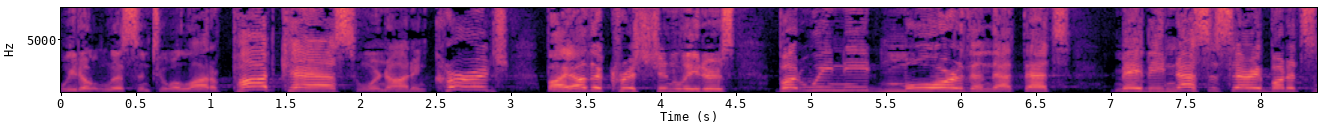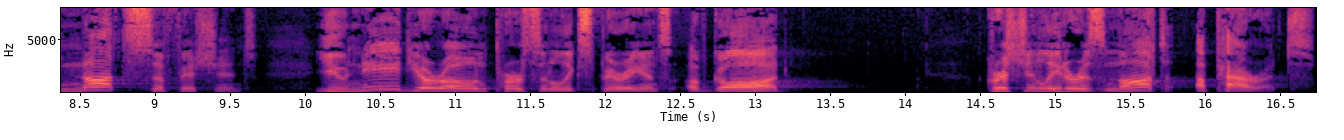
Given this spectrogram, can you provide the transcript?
we don't listen to a lot of podcasts, we're not encouraged by other Christian leaders, but we need more than that. That's maybe necessary, but it's not sufficient. You need your own personal experience of God. A Christian leader is not a parrot.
